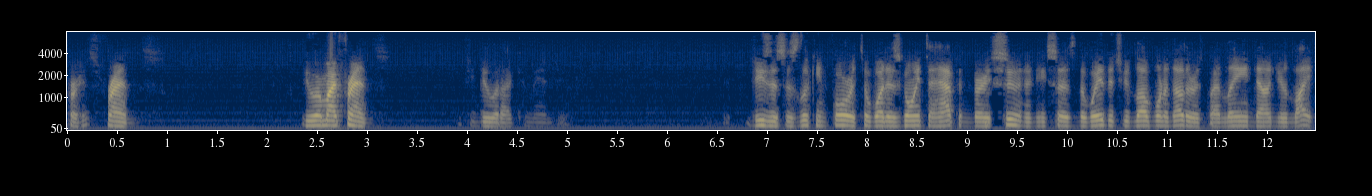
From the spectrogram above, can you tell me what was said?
for his friends. You are my friends you do what I command you. Jesus is looking forward to what is going to happen very soon, and he says the way that you love one another is by laying down your life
